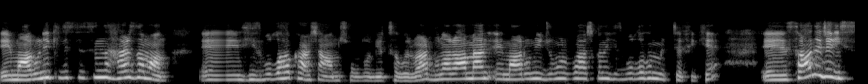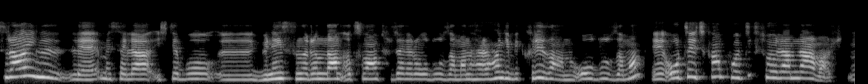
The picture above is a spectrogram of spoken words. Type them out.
E, Maruni Kilisesi'nin her zaman e, Hizbullah'a karşı almış olduğu bir tavır var. Buna rağmen e, Maruni Cumhurbaşkanı Hizbullah'ın müttefiki. E, sadece İsrail'le mesela işte bu e, güney sınırından atılan füzeler olduğu zaman herhangi bir kriz anı olduğu zaman e, ortaya çıkan politik söylemler var. E,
